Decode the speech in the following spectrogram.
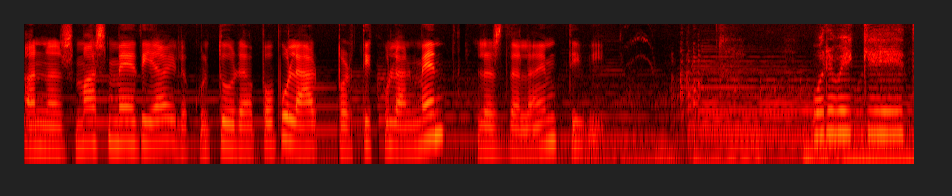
en els mass media i la cultura popular, particularment les de la MTV. What a wicked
